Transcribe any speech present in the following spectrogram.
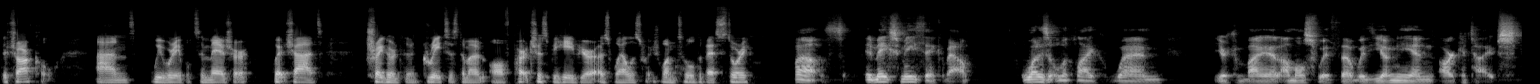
the charcoal. And we were able to measure which ad triggered the greatest amount of purchase behavior as well as which one told the best story. Well, it makes me think about what does it look like when you're combining it almost with uh, with Jungian archetypes,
